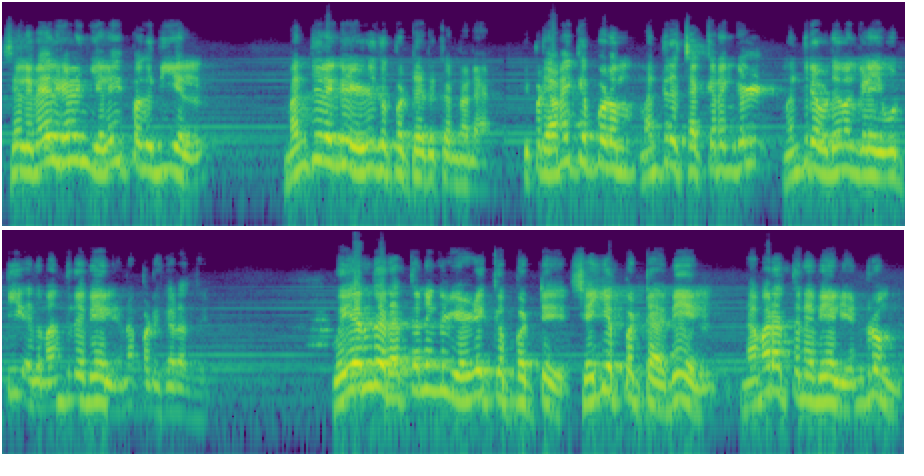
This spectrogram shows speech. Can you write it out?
சில வேல்களின் இலைப்பகுதியில் மந்திரங்கள் எழுதப்பட்டிருக்கின்றன. இப்படி அமைக்கப்படும் மந்திர சக்கரங்கள் மந்திர வடிவங்களை ஒட்டி அது மந்திர வேல் எனப்படுகிறது. உயர்ந்த ரத்தனங்கள் இழைக்கப்பட்டு செய்யப்பட்ட வேல் நவரத்தன வேல் என்றும்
